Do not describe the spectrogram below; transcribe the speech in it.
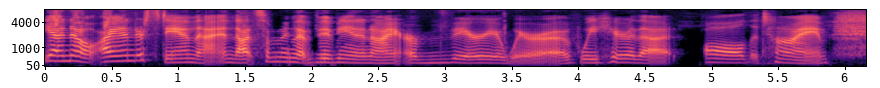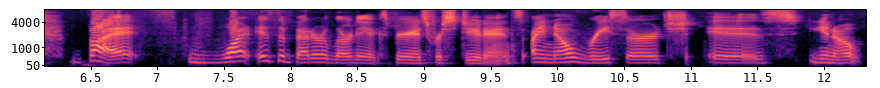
Yeah, no, I understand that. And that's something that Vivian and I are very aware of. We hear that all the time. But what is a better learning experience for students? I know research is, you know,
